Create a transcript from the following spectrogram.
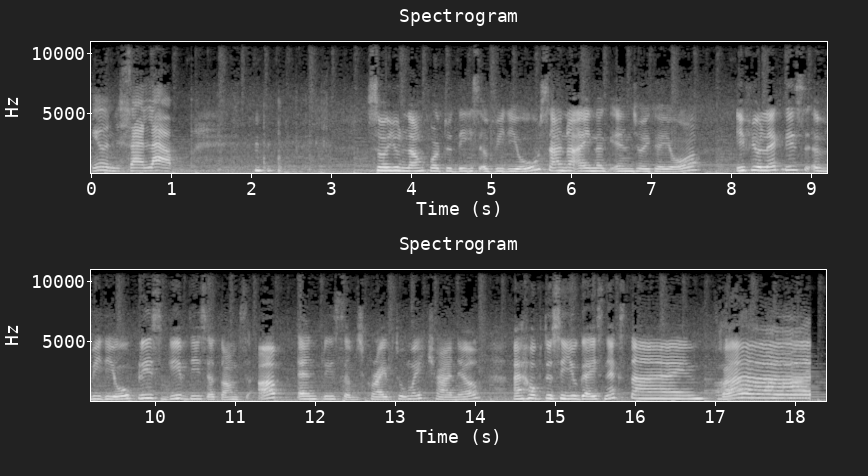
Yun, salap. So, yun lang for today's video. Sana ay nag-enjoy kayo. If you like this video, please give this a thumbs up and please subscribe to my channel. I hope to see you guys next time. Bye!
